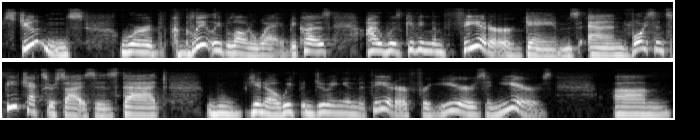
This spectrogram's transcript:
students were completely blown away because I was giving them theater games and voice and speech exercises that, you know, we've been doing in the theater for years and years. Um,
